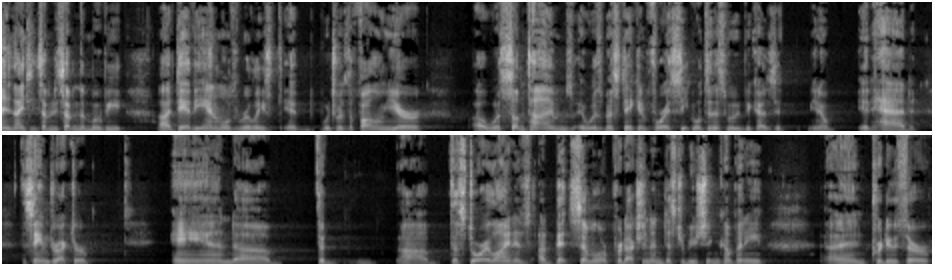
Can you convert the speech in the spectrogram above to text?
In 1977, the movie uh, Day of the Animals released, it, which was the following year, uh, was sometimes it was mistaken for a sequel to this movie because it you know it had the same director and uh, the uh, the storyline is a bit similar production and distribution company and producer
